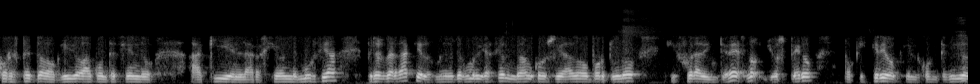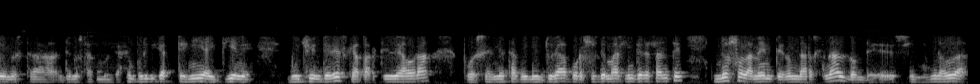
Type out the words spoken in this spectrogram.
con respecto a lo que ha ido aconteciendo aquí en la región de Murcia, pero es verdad que los medios de comunicación no han considerado oportuno que fuera de interés, ¿no? Yo espero, porque creo que el contenido de nuestra de nuestra comunicación política tenía y tiene mucho interés, que a partir de ahora, pues en esta coyuntura, por resulte más interesante, no solamente en onda regional, donde sin ninguna duda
